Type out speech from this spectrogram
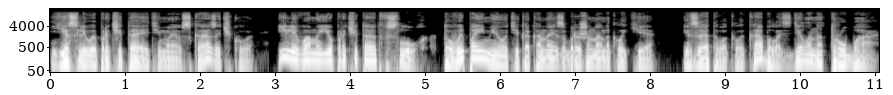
Если вы прочитаете мою сказочку или вам ее прочитают вслух, то вы поймете, как она изображена на клыке. Из этого клыка была сделана труба,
